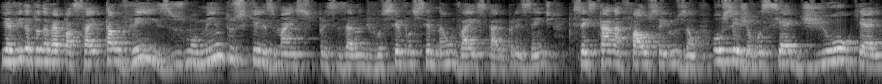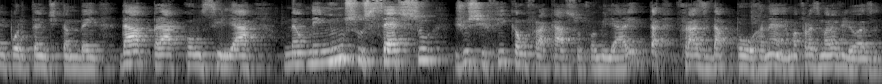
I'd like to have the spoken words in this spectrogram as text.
e a vida toda vai passar e talvez os momentos que eles mais precisarão de você, você não vai estar presente, porque você está na falsa ilusão. Ou seja, você adiou o que era importante também. Dá para conciliar. Não, nenhum sucesso justifica um fracasso familiar. Eita, frase da porra, né? É uma frase maravilhosa.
